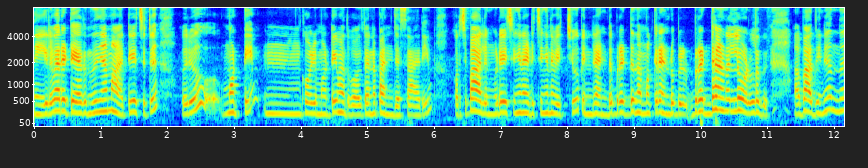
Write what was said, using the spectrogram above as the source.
നെയ്യിൽ വരട്ടിയായിരുന്നത് ഞാൻ മാറ്റി വെച്ചിട്ട് ഒരു മുട്ടയും കോഴിമുട്ടയും അതുപോലെ തന്നെ പഞ്ചസാരയും കുറച്ച് പാലും കൂടി വെച്ച് ഇങ്ങനെ അടിച്ചിങ്ങനെ വെച്ചു. പിന്നെ രണ്ട് ബ്രെഡ് നമുക്ക് രണ്ട് ബ്രെഡാണല്ലോ ഉള്ളത്. അപ്പോൾ അതിനെ ഒന്ന്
